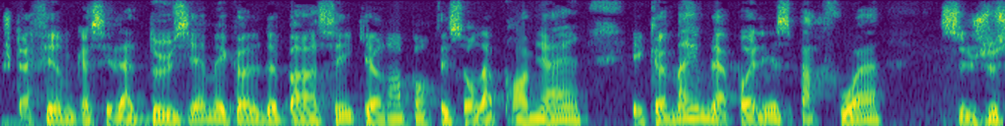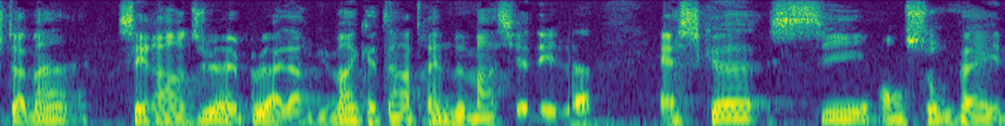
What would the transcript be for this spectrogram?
Je t'affirme que c'est la deuxième école de pensée qui a remporté sur la première et que même la police parfois, justement, s'est rendue un peu à l'argument que tu es en train de me mentionner là. Est-ce que si on surveille,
